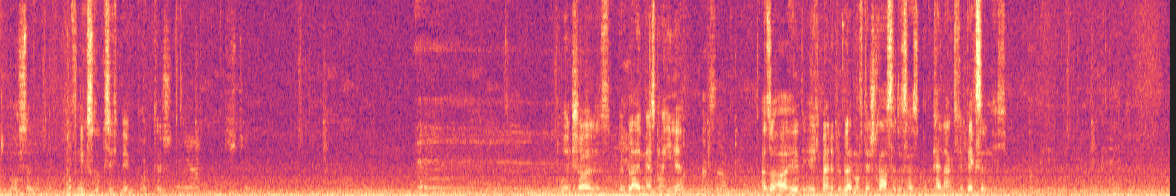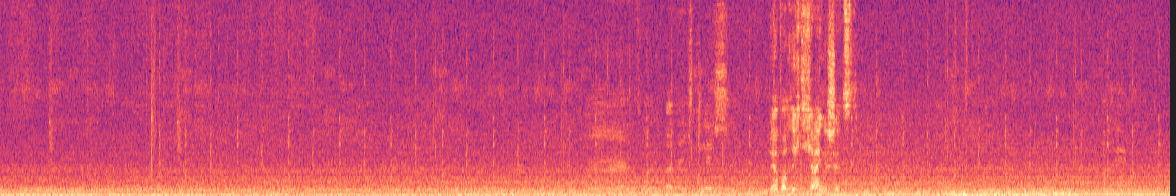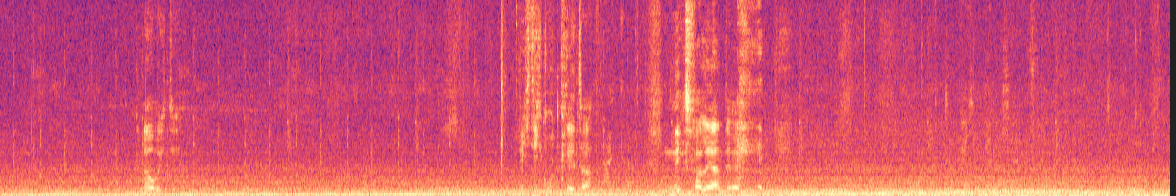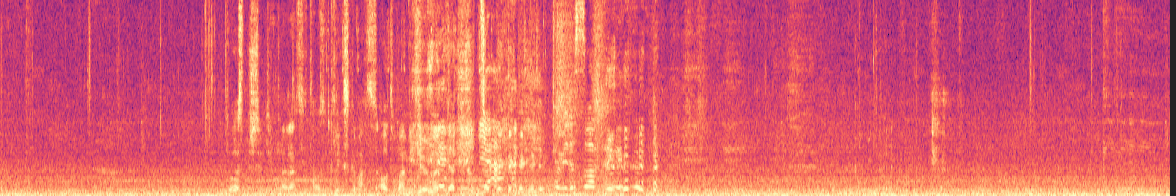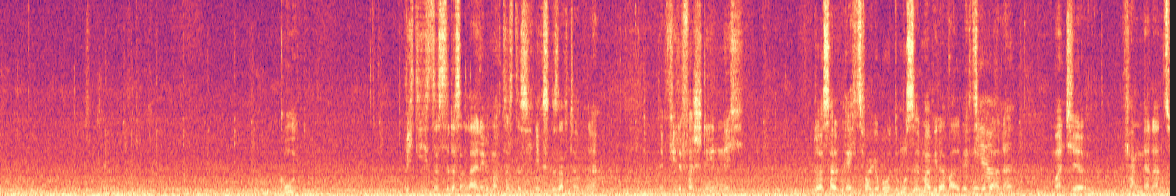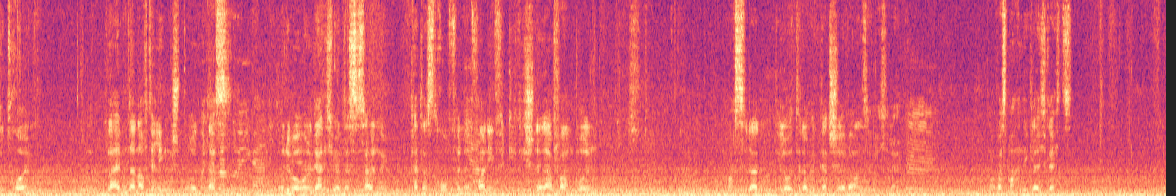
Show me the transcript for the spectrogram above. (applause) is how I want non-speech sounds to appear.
Du brauchst ja auf nichts Rücksicht nehmen praktisch. Ja, stimmt. Äh, Du entscheidest. Wir bleiben erstmal hier. achso. Also äh, ich meine, wir bleiben auf der Straße, das heißt, keine Angst, wir wechseln nicht. So unübersichtlich. Ja, war richtig eingeschätzt. Genau richtig. Richtig gut, Greta. Danke. Nix verlernt, ey. (laughs) Du hast bestimmt die 180.000 Klicks gemacht. Das Autobahnvideo immer wieder. (laughs) Ja. Ich habe mir das so oft angeguckt. (laughs) Gut. Wichtig ist, dass du das alleine gemacht hast, dass ich nichts gesagt habe. Ne? Denn viele verstehen nicht. Du hast halt ein Rechtsfahrgebot, du musst immer wieder mal rechts Ja. rüber. Ne? Manche fangen dann an zu träumen, und bleiben dann auf der linken Spur. Und das, überholen gar nicht. und überholen gar nicht mehr. Das ist halt eine Katastrophe. Ne? Ja. Vor allem für die, die schneller fahren wollen, machst du dann die Leute damit ganz schnell wahnsinnig. Ne? Hm. Aber was machen die gleich rechts?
